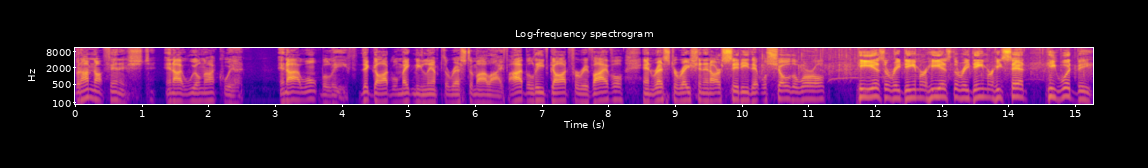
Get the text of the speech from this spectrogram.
But I'm not finished, and I will not quit. And I won't believe that God will make me limp the rest of my life. I believe God for revival and restoration in our city that will show the world He is a Redeemer. He is the Redeemer He said He would be.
